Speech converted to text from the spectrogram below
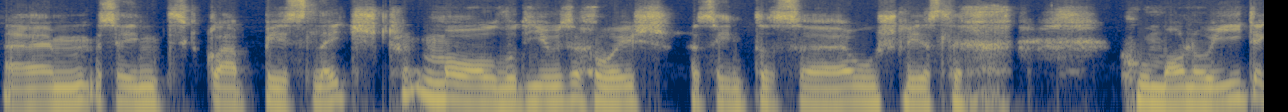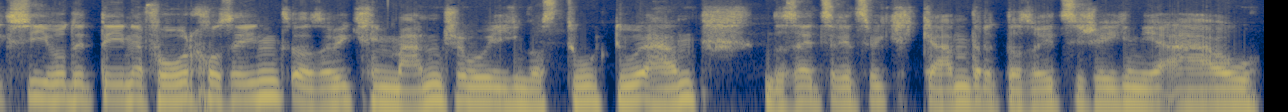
Ja. ähm, sind, glaube ich, bis letztes Mal, wo die rausgekommen ist, sind das äh, ausschließlich Humanoide gewesen, die dort drinnen vorgekommen sind, also wirklich Menschen, die irgendwas zu tun haben. Und das hat sich jetzt wirklich geändert. Also jetzt ist irgendwie auch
